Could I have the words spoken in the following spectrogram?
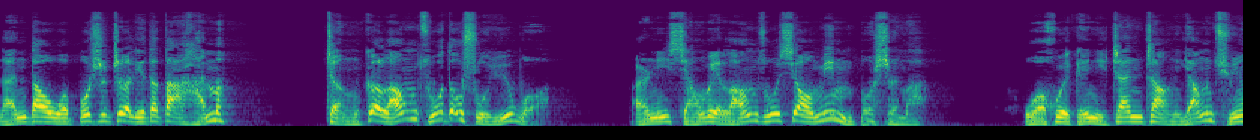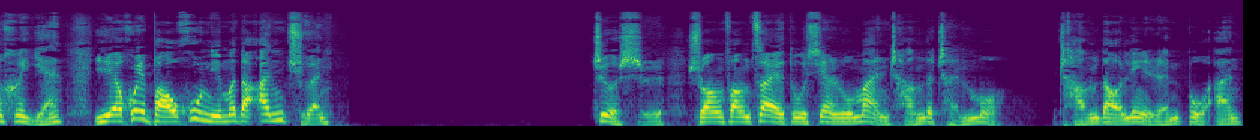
难道我不是这里的大汗吗？整个狼族都属于我。”而你想为狼族效命，不是吗？我会给你毡帐、羊群和盐，也会保护你们的安全。这时，双方再度陷入漫长的沉默，长到令人不安。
